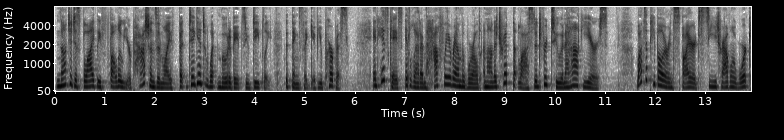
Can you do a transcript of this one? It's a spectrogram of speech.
not to just blithely follow your passions in life, but dig into what motivates you deeply, the things that give you purpose. In his case, it led him halfway around the world and on a trip that lasted for two and a half years. Lots of people are inspired to see, travel, and work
